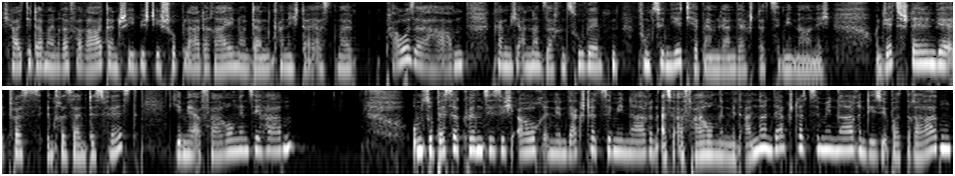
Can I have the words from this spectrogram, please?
Ich halte da mein Referat, dann schiebe ich die Schublade rein und dann kann ich da erstmal Pause haben, kann mich anderen Sachen zuwenden. Funktioniert hier beim Lernwerkstattseminar nicht. Und jetzt stellen wir etwas Interessantes fest. Je mehr Erfahrungen Sie haben, Umso besser können Sie sich auch in den Werkstattseminaren, also Erfahrungen mit anderen Werkstattseminaren, die Sie übertragen,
